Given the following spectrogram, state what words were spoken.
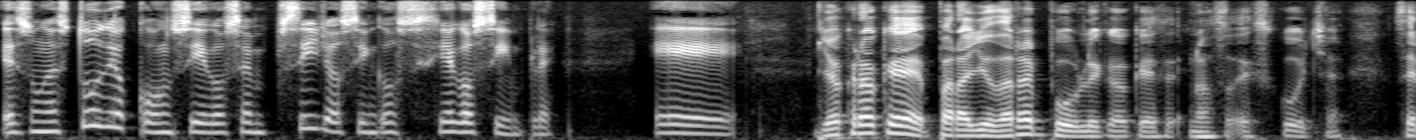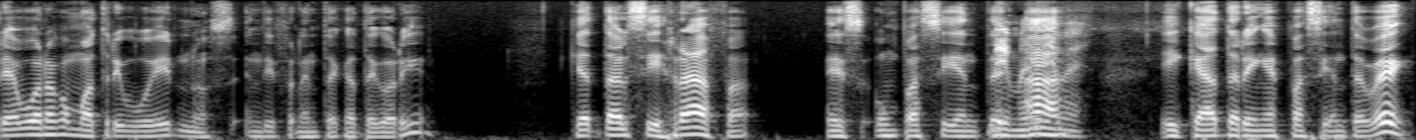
Es un estudio con ciego sencillo, ciego, ciego simple. Eh, Yo creo que para ayudar al público que nos escucha, sería bueno como atribuirnos en diferentes categorías. ¿Qué tal si Rafa es un paciente Dime, A dime. y Catherine es paciente B?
